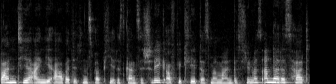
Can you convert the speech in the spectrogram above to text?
Band hier eingearbeitet ins Papier. Das Ganze schräg aufgeklebt, dass man mal ein bisschen was anderes hat.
